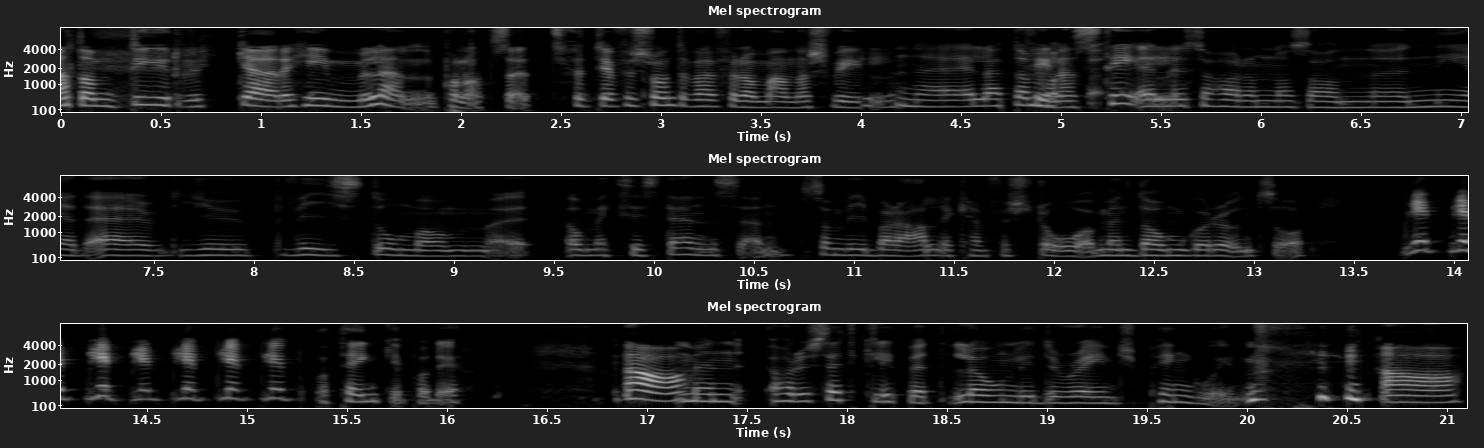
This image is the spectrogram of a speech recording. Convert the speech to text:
Att de dyrkar himlen på något sätt. För jag förstår inte varför de annars vill. Nej, eller att de finnas till. Eller så har de någon sån eh, nedärvd djup visdom om, eh, om existensen som vi bara aldrig kan förstå. Men de går runt så blipp, blipp, blipp, blipp, blipp, blipp, blipp, och tänker på det. Ja, Men har du sett klippet Lonely Deranged Penguin? ja,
